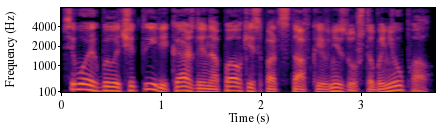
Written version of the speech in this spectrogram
Всего их было четыре, каждый на палке с подставкой внизу, чтобы не упал.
